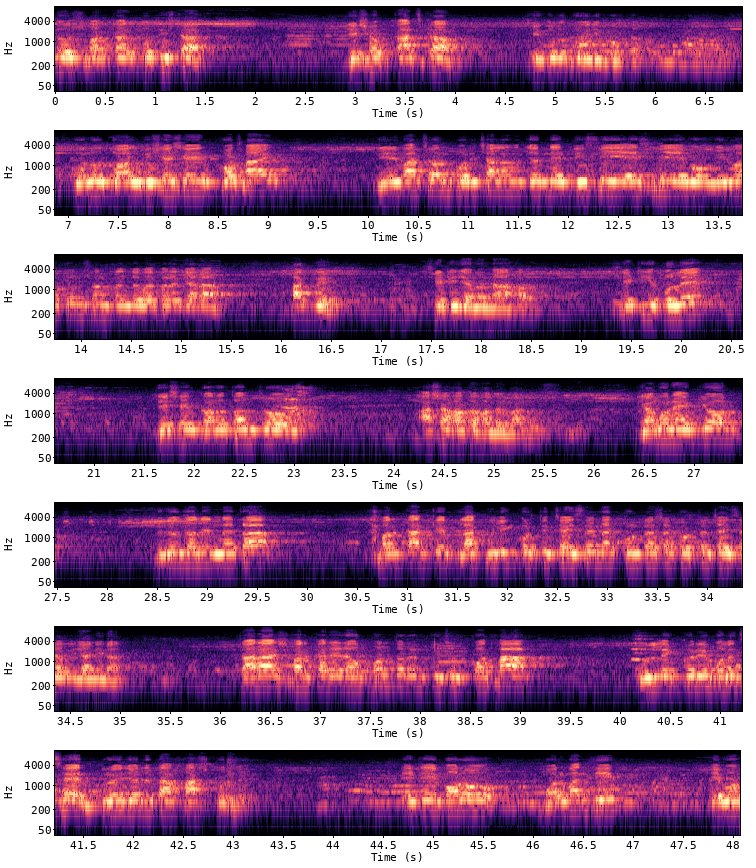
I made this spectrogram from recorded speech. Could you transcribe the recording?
নির্বাচিত সরকার প্রতিষ্ঠার যেসব কাজ কাম সেগুলো তৈরি করতে হবে। কোন দল বিশেষের কথায় নির্বাচন পরিচালনার জন্য ডিসি, এসপি এবং নির্বাচন সংক্রান্ত ব্যাপারে যারা থাকবে, সেটি যেন না হয়। সেটি হলে দেশের গণতন্ত্র আশাহত হবে মানুষ। যেমন একজন বিরোধী দলের নেতা সরকারকে ব্ল্যাকমেলিং করতে চাইছে না কোনটাশা করতে চাইছে আমি জানি না। তারা সরকারের অভ্যন্তরীণ কিছু কথা উল্লেখ করে বলেছেন প্রয়োজনে তা ফাঁস করবে। এটি বড় মর্মান্তিক এবং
